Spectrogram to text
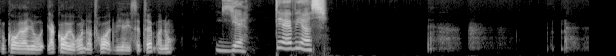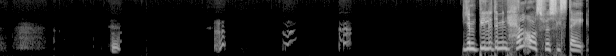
nu går jeg jo, jeg går jo rundt og tror, at vi er i september nu. ja, det er vi også. Jamen, Bille, det er min halvårs fødselsdag.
